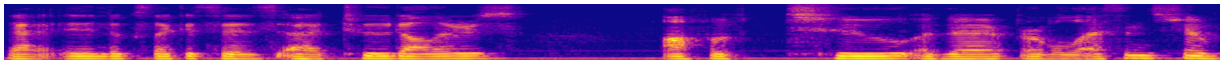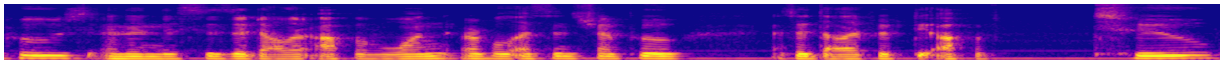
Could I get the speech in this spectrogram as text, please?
that it looks like it says uh, $2 off of two of the herbal essence shampoos and then this is a dollar off of one herbal essence shampoo. That's a dollar fifty off of two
